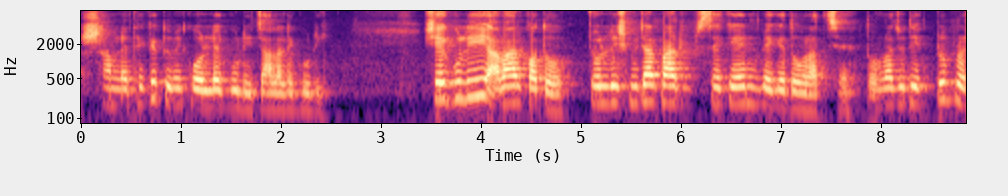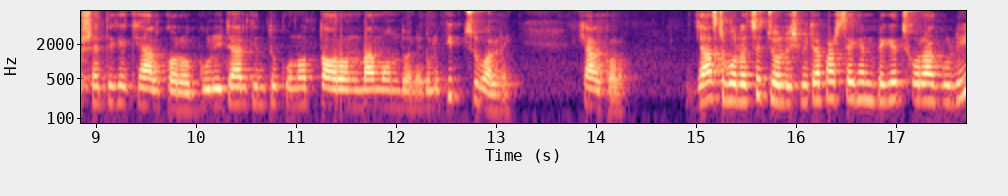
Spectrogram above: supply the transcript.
সামনে থেকে তুমি করলে গুলি, চালালে গুলি। সেগুলি আবার কত? চল্লিশ মিটার পার সেকেন্ড বেগে দৌড়াচ্ছে। তোমরা যদি একটু প্রশ্নের দিকে খেয়াল করো, গুলিটার কিন্তু কোনো ত্বরণ বা মন্দন এগুলো কিচ্ছু বলেনি। খেয়াল করো। জাস্ট বলেছে চল্লিশ মিটার পার সেকেন্ড বেগে ছোড়া গুলি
